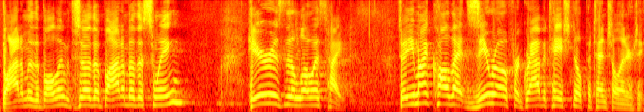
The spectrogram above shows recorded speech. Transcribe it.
Bottom of the bowling, so the bottom of the swing, here is the lowest height. So you might call that zero for gravitational potential energy.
